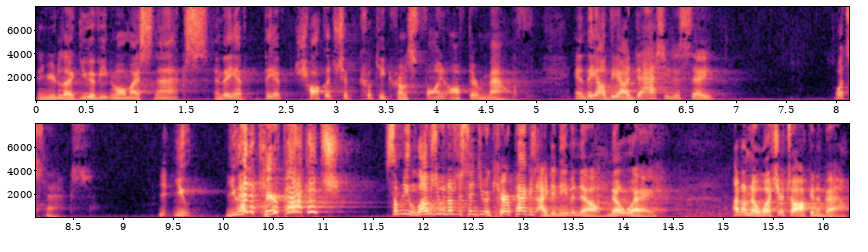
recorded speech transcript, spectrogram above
and you're like, You have eaten all my snacks. And they have, they have chocolate chip cookie crumbs falling off their mouth. And they have the audacity to say, What snacks? You, you, you had a care package? Somebody loves you enough to send you a care package? I didn't even know. No way. I don't know what you're talking about.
